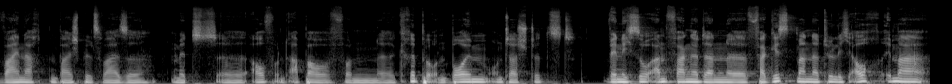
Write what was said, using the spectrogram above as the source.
Weihnachten beispielsweise mit äh, Auf- und Abbau von äh, Krippe und Bäumen unterstützt. Wenn ich so anfange, dann äh, vergisst man natürlich auch immer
